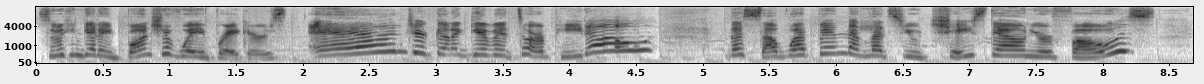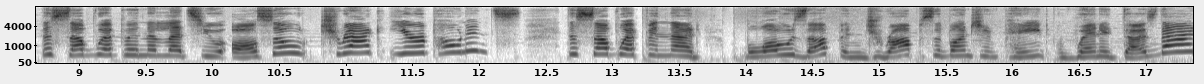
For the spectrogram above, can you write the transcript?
so it can get a bunch of wave breakers, and you're gonna give it Torpedo? The sub-weapon that lets you chase down your foes? The sub-weapon that lets you also track your opponents? The sub-weapon that blows up and drops a bunch of paint when it does that?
